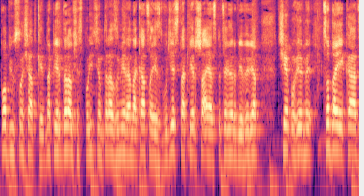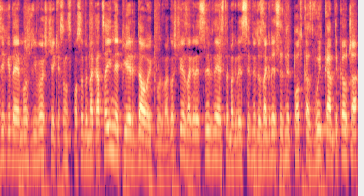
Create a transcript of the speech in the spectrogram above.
Pobił sąsiadkę. Napierdalał się z policją. Teraz umiera na kaca. Jest 21, a ja specjalnie robię wywiad. Dzisiaj powiemy, co daje kac, jakie daje możliwości, jakie są sposoby na kaca. Inne pierdoły, kurwa. Gościu jest agresywny, jestem agresywny. To jest agresywny podcast dwójka antykołcza.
